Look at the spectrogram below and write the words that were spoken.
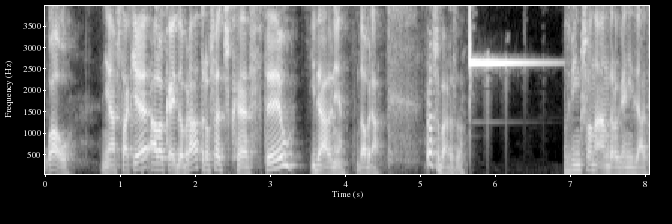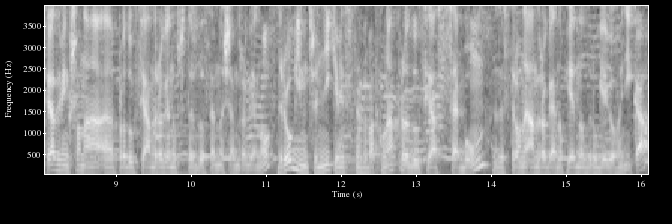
Wow, nie aż takie, ale okej, dobra, troszeczkę w tył. Idealnie, dobra. Proszę bardzo. Zwiększona androgenizacja, zwiększona e, produkcja androgenów, czy też dostępność androgenów. Drugim czynnikiem jest w tym wypadku nadprodukcja sebum ze strony androgenów, jedno z drugiego wynika.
